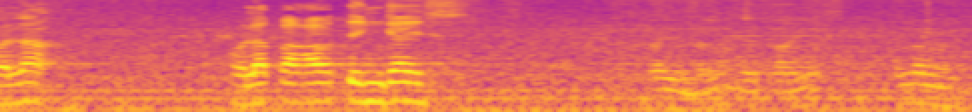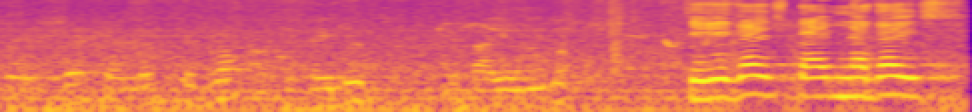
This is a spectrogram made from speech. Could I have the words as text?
wala. Wala pang outing guys. Tayo na lang, tayo. Alam mo, siya, ito, ito, ito, tayo, tayo nito. Sige guys, time na guys.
